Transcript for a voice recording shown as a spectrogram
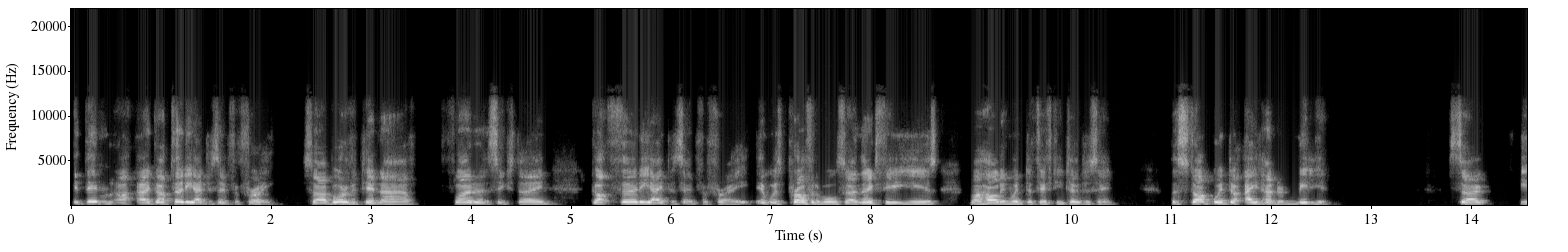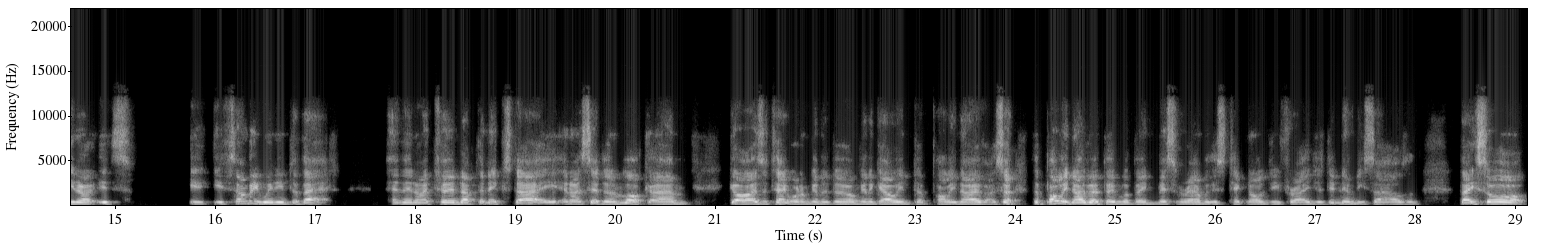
it then I got 38% for free. So I bought it for 10 and a half, floated at 16, got 38% for free. It was profitable. So in the next few years, my holding went to 52%. The stock went to 800 million. So, you know, it's if somebody went into that and then I turned up the next day and I said to them, look, um, guys, I tell you what I'm going to do. I'm going to go into Polynovo. So the Polynovo people have been messing around with this technology for ages, didn't have any sales. And they saw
